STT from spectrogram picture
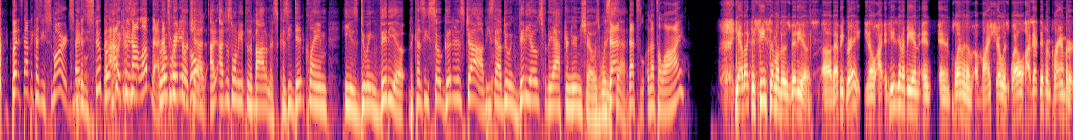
but it's not because he's smart; it's because Hey, he's stupid. How quick, can you 'cause not love that? That's quick, radio though, gold. Chad, I, I just want to get to the bottom of this because he did claim he is doing video because he's so good at his job. He's now doing videos for the afternoon show, is what Is he that said. that's that's a lie? Yeah, I'd like to see some of those videos. Uh, that'd be great. You know, I- if he's going to be in, in, in employment of, of my show as well, I've got different parameters.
